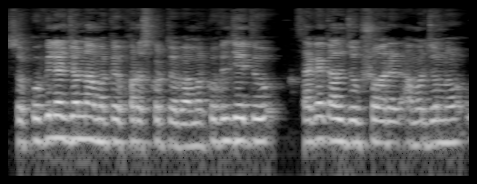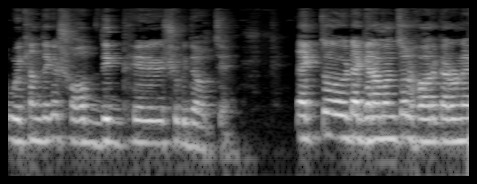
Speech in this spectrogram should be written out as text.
সো কফিলের জন্য আমাকে খরচ করতে হবে। আমার কফিল যেহেতু সাকাকাল যোগ শহরের, আমার জন্য ওইখান থেকে সব দিক থেকে সুবিধা হচ্ছে। এক তো ওটা গ্রামাঞ্চল হওয়ার কারণে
